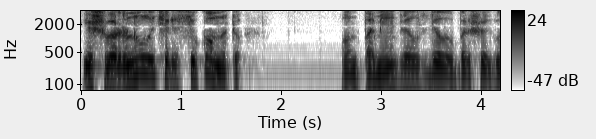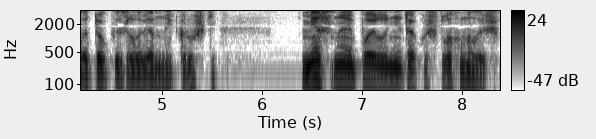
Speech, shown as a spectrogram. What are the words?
и швырнуло через всю комнату. Он помедлил, сделав большой глоток из оловянной кружки. Местное пойло не так уж плохо, малыш.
